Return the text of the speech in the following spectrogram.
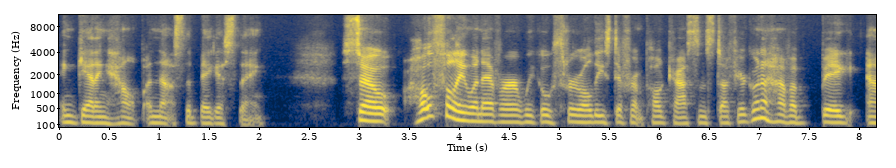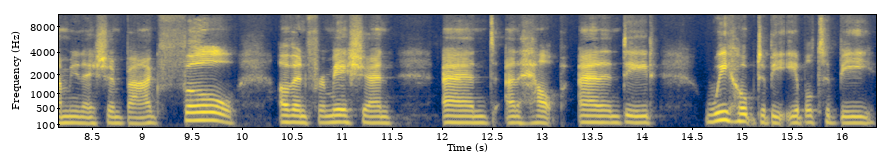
and getting help. And that's the biggest thing. So, hopefully, whenever we go through all these different podcasts and stuff, you're going to have a big ammunition bag full of information and and help and indeed we hope to be able to be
